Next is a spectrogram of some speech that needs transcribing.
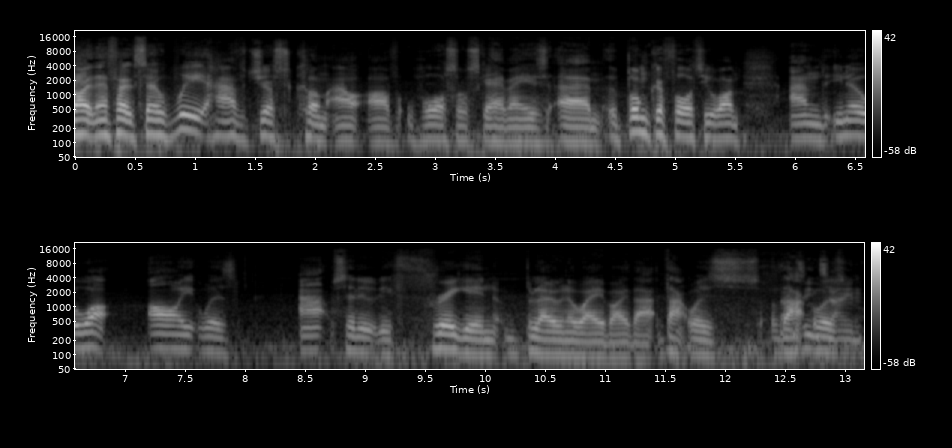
Right then, folks. So we have just come out of Walsall Scare Maze, um, Bunker 41, and you know what? I was absolutely frigging blown away by that. That was that, was insane.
